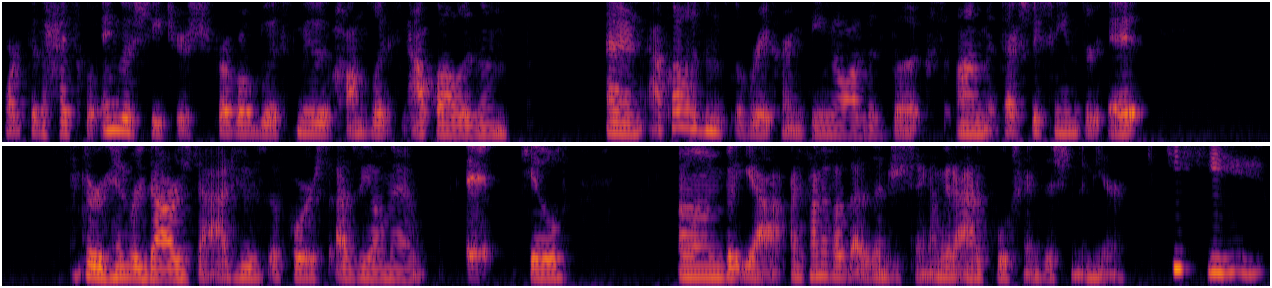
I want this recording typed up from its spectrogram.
worked as a high school English teacher, struggled with family conflicts and alcoholism. And alcoholism is a recurring theme in a lot of his books. Um, it's actually seen through it, through Henry Bowers' dad, who's, of course, as we all know, eh, killed. Um, but yeah, I kind of thought that was interesting. I'm going to add a cool transition in here. Hee hee.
